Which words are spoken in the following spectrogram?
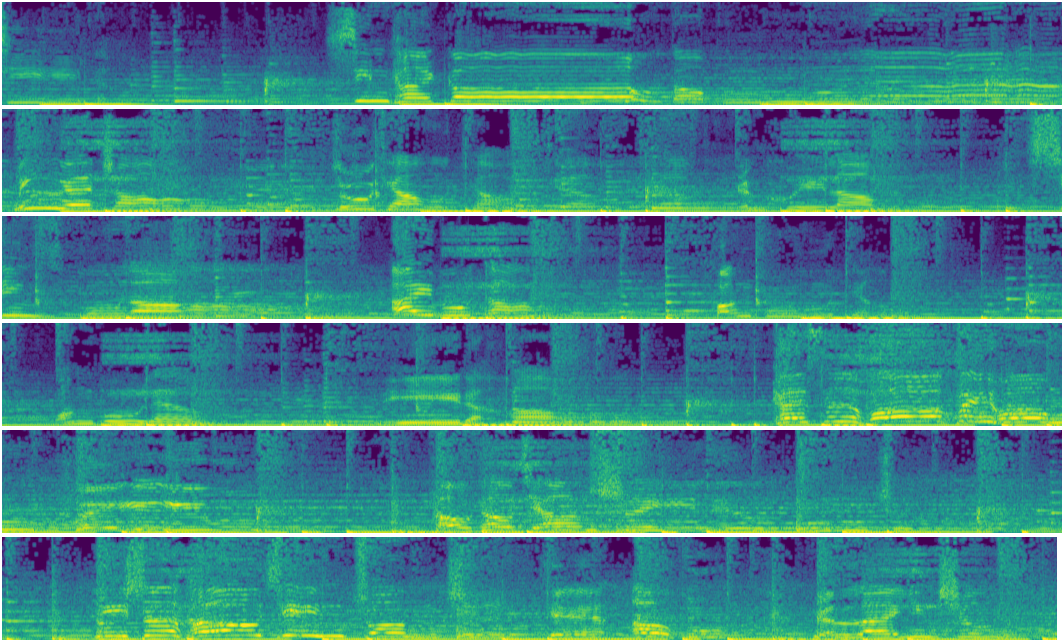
寂寥，心太高，到不了。明月照，路迢迢，人会老，心不老，爱不到。放不掉，忘不了你的好。看似花非花舞飞舞，滔滔江水流不住。一身豪情壮志铁傲骨，原来英雄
